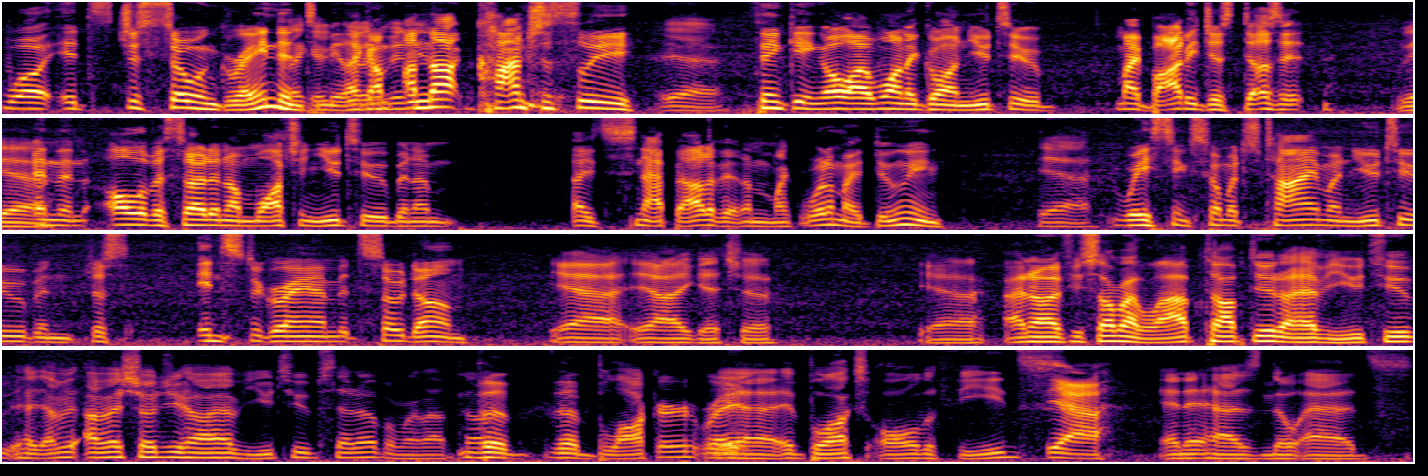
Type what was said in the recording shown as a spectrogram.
Well, it's just so ingrained Like into me. Like I'm, video? I'm not consciously Yeah. thinking, "Oh, I want to go on YouTube." My body just does it, Yeah. and then all of a sudden I'm watching YouTube and I'm, I snap out of it. I'm like, "What am I doing? yeah. Wasting so much time on YouTube and just Instagram. It's so dumb." Yeah. Yeah. I get you. Yeah. I know. If you saw my laptop, dude, I have YouTube. Have, have I showed you how I have YouTube set up on my laptop? The the blocker, right? Yeah. It blocks all the feeds. Yeah. And it has no ads.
